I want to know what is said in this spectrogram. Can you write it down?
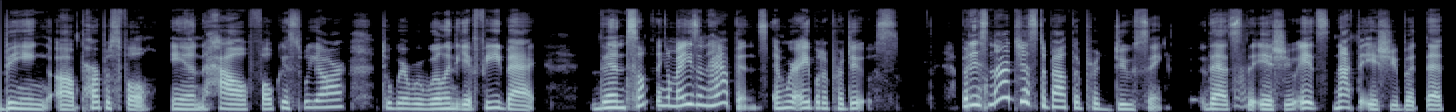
being uh, purposeful in how focused we are to where we're willing to get feedback, then something amazing happens and we're able to produce. But it's not just about the producing that's the issue. It's not the issue, but that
